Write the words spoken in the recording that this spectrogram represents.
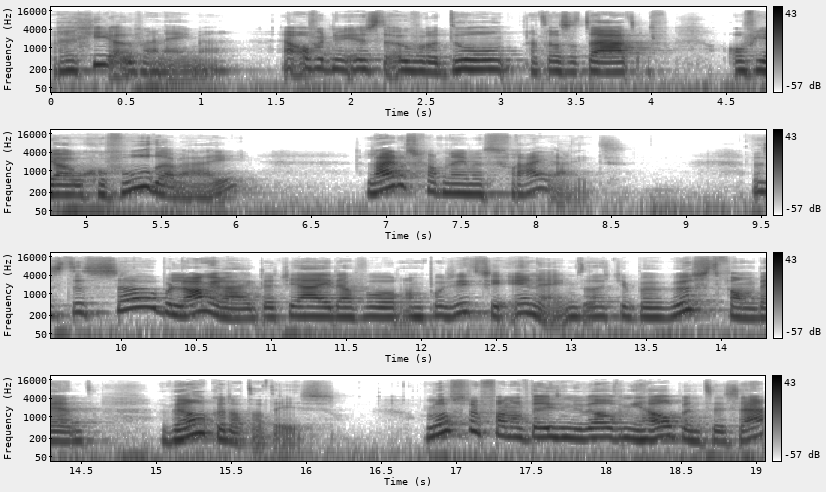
regie overnemen. of het nu is over het doel, het resultaat of, of jouw gevoel daarbij. Leiderschap nemen is vrijheid. Dus het is zo belangrijk dat jij daarvoor een positie inneemt, dat je bewust van bent welke dat, dat is. Los ervan of deze nu wel of niet helpend is. Hè?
